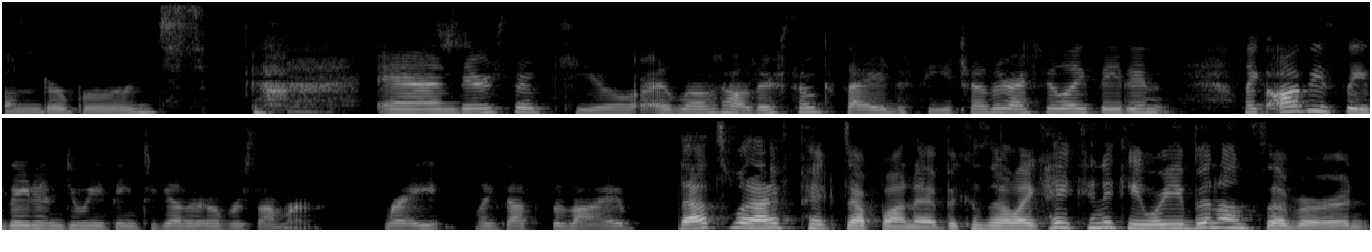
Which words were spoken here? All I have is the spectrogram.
Thunderbirds. and they're so cute. I love how they're so excited to see each other. I feel like they didn't like obviously they didn't do anything together over summer, right? Like that's the vibe. That's what I've picked up on it because they're like, "Hey, Kenickie, where you been on summer?" And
